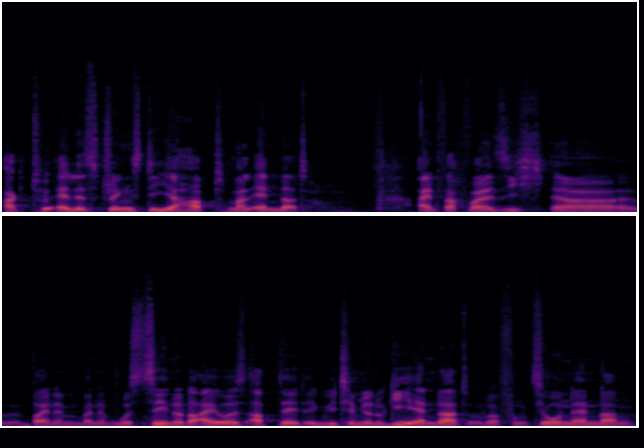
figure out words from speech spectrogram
aktuelle Strings, die ihr habt, mal ändert. Einfach weil sich äh, bei, einem, bei einem OS 10 oder iOS Update irgendwie Terminologie ändert oder Funktionen ändern.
